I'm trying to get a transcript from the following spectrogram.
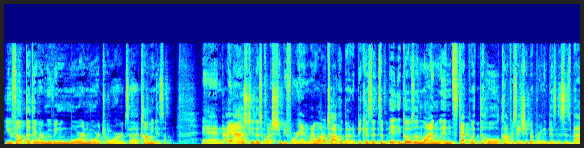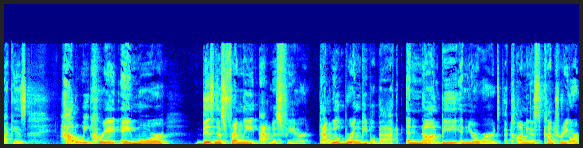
you felt that they were moving more and more towards uh, communism. And I asked you this question beforehand, and I want to talk about it because it's a it goes in line in step with the whole conversation about bringing businesses back. Is how do we create a more business friendly atmosphere that will bring people back and not be, in your words, a communist country or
